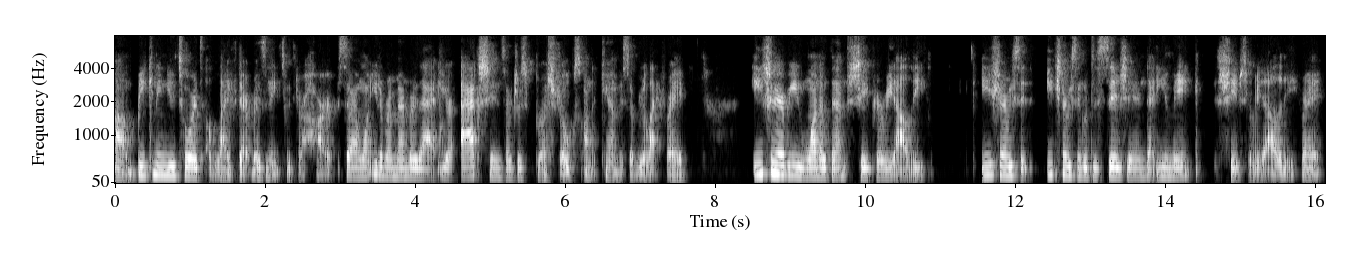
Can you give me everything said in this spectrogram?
um, beaconing you towards a life that resonates with your heart. So I want you to remember that your actions are just brushstrokes on the canvas of your life, right? Each and every one of them shape your reality. Each and every each and every single decision that you make shapes your reality, right?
